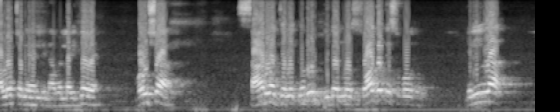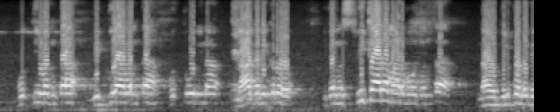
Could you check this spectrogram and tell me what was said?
ಆಲೋಚನೆಯಲ್ಲಿ ನಾವೆಲ್ಲ ಇದ್ದೇವೆ. ಬಹುಶಃ ಸಾರ್ವಜನಿಕರು ಇದನ್ನು ಸ್ವಾಗತಿಸಬಹುದು. ಎಲ್ಲ ಬುದ್ಧಿವಂತ, ವಿದ್ಯಾವಂತ ಪುತ್ತೂರಿನ ನಾಗರಿಕರು ಇದನ್ನು ಸ್ವೀಕಾರ ಮಾಡಬಹುದು ಅಂತ ನಾವು ತಿಳ್ಕೊಂಡಿದ್ದೀವಿ.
